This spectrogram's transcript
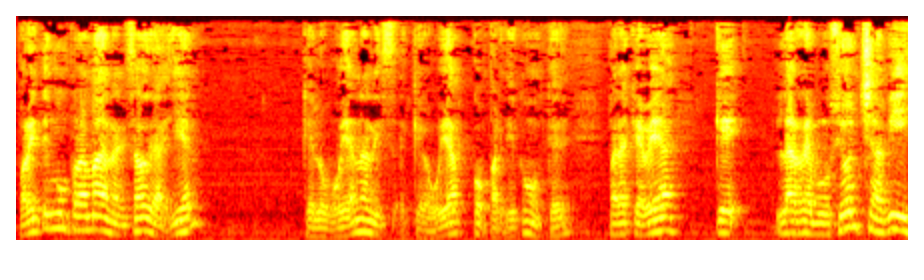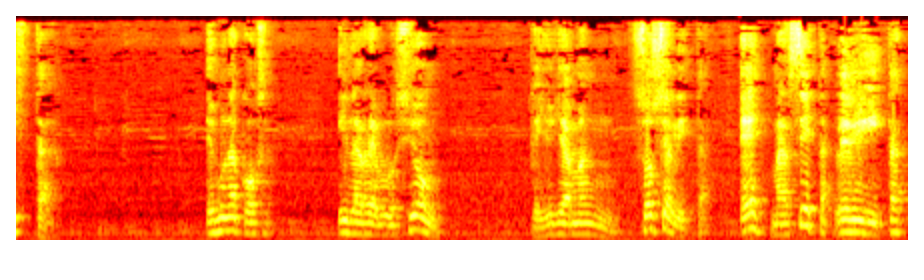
Por ahí tengo un programa analizado de ayer que lo voy a analizar, que lo voy a compartir con ustedes para que vean que la revolución chavista es una cosa y la revolución que ellos llaman socialista es marxista, leninista.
